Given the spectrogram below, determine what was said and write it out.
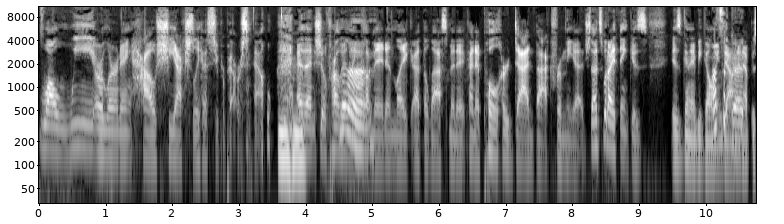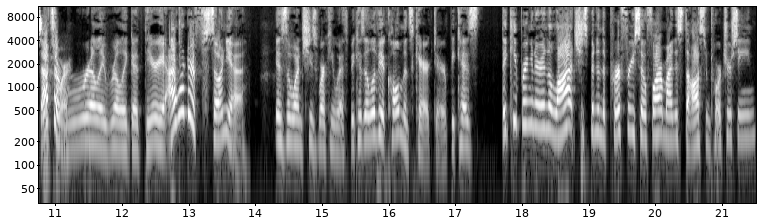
while we are learning how she actually has superpowers now. Mhm. And then she'll probably Huh. like come in and like at the last minute kind of pull her dad back from the edge. That's what I think is is going to be going that's a down in good. episode That's four. a really really good theory. I wonder if Sonya is the one she's working with because Olivia Colman's character because they keep bringing her in a lot. She's been in the periphery so far, minus the awesome torture scene.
